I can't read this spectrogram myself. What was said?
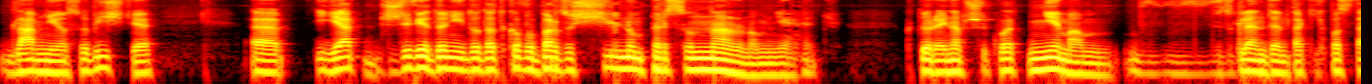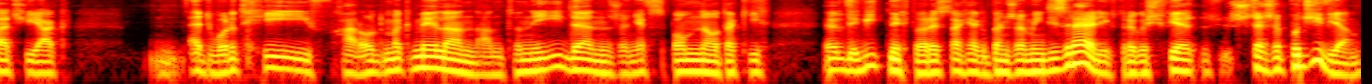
dla mnie osobiście, e, ja żywię do niej dodatkowo bardzo silną personalną niechęć, której na przykład nie mam względem takich postaci jak Edward Heath, Harold Macmillan, Anthony Eden, że nie wspomnę o takich wybitnych torystach jak Benjamin Disraeli, którego szczerze podziwiam.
